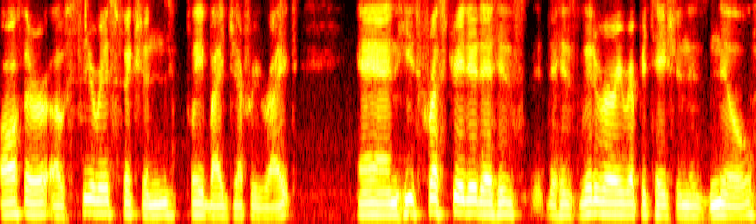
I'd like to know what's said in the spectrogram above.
author of serious fiction played by Jeffrey Wright, and he's frustrated at his that his literary reputation is nil,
